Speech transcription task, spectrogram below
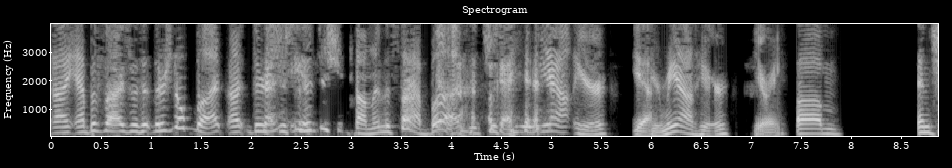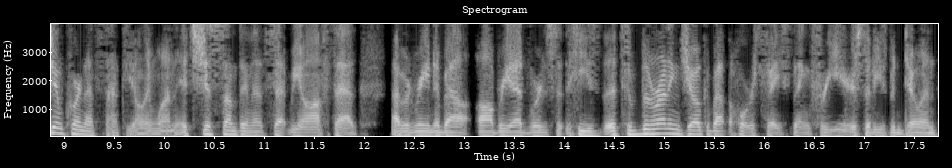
I empathize with it. There's no but. Uh, there's Okay, just an addition coming. It's not a but. It's just Okay. hear me out here. Yeah, Hear me out here. hearing. Um, and Jim Cornette's not the only one. It's just something that set me off that I've been reading about Aubrey Edwards. That he's, it's the running joke about the horse face thing for years that he's been doing.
